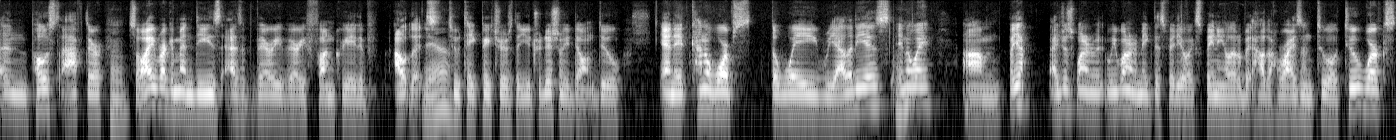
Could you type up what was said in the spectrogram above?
in post after. So I recommend these as a very very fun creative outlets Yeah. to take pictures that you traditionally don't do, and it kind of warps the way reality is in a way. Um, but yeah, I just wanted to, we wanted to make this video explaining a little bit how the Horizon 202 works.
